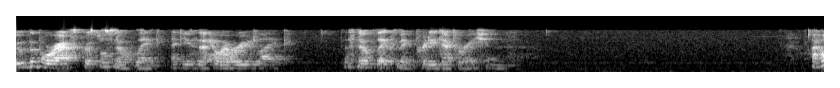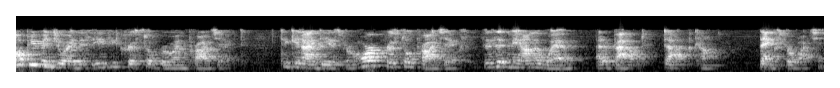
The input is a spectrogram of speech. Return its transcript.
Remove the borax crystal snowflake and use it however you'd like. The snowflakes make pretty decorations. I hope you've enjoyed this easy crystal brewing project. To get ideas for more crystal projects, visit me on the web at about.com. Thanks for watching.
